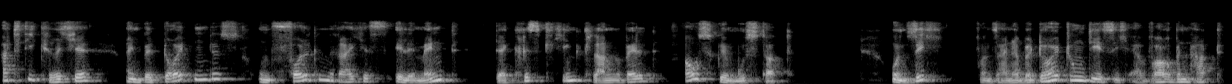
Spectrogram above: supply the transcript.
hat die Kirche ein bedeutendes und folgenreiches Element der christlichen Klangwelt ausgemustert und sich von seiner Bedeutung, die es sich erworben hat,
